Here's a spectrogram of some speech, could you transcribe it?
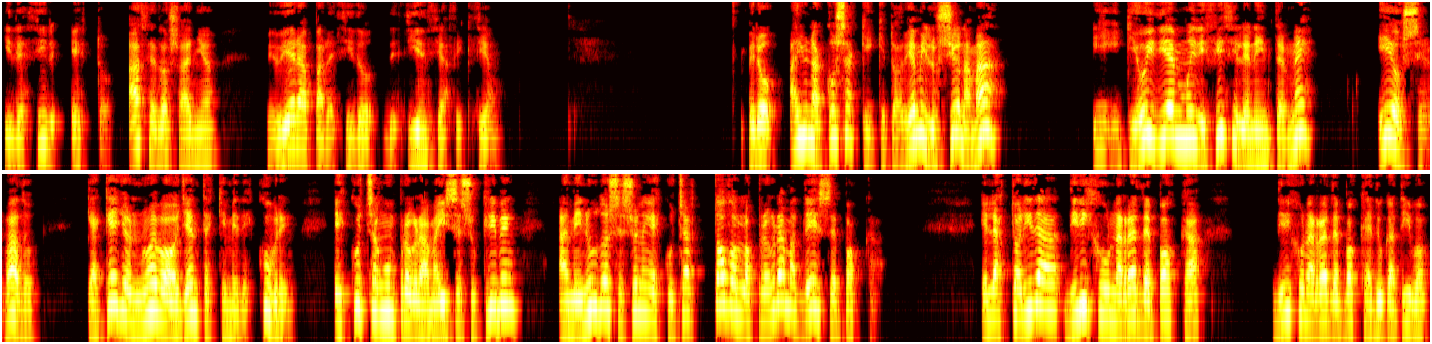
Y decir esto hace dos años me hubiera parecido de ciencia ficción. Pero hay una cosa que, todavía me ilusiona más y que hoy día es muy difícil en Internet he observado que aquellos nuevos oyentes que me descubren, escuchan un programa y se suscriben, a menudo se suelen escuchar todos los programas de ese podcast. En la actualidad dirijo una red de podcast, dirijo una red de podcast educativos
